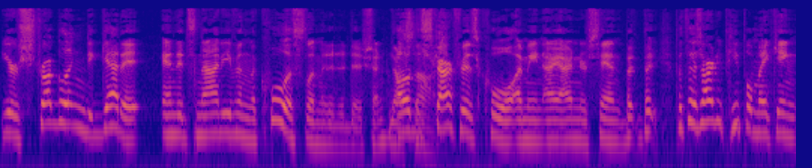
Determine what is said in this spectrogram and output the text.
you're struggling to get it, and it's not even the coolest limited edition. No, Although the scarf is cool. I mean, I, I understand, but but but there's already people making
